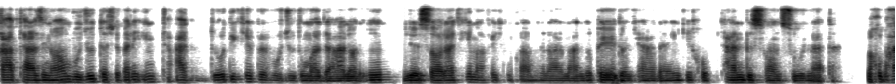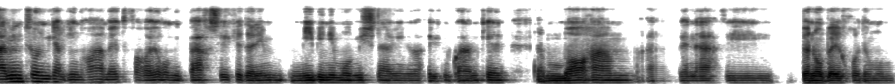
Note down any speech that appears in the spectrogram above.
قبل از اینا هم وجود داشته ولی این تعددی که به وجود اومده الان این جسارتی که من فکر می‌کنم هنرمندا پیدا کردن اینکه خب تن به سانسور ندن. و خب همینطور میگم اینها همه اتفاقای امید بخشی که داریم می‌بینیم و میشنویم و فکر می‌کنم که ما هم به نحوی به نوبه خودمون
